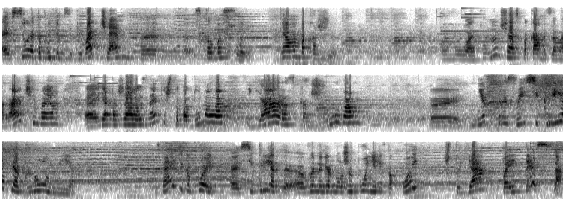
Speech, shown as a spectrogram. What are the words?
э, все это будем запивать чаем э, с колбасой. Я вам покажу. Вот, ну сейчас пока мы заворачиваем, э, я, пожалуй, знаете, что подумала? Я расскажу вам э, некоторые свои секреты огромные. Знаете, какой э, секрет, вы, наверное, уже поняли какой? Что я поэтесса,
